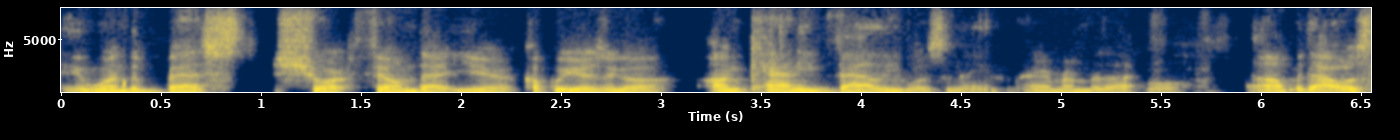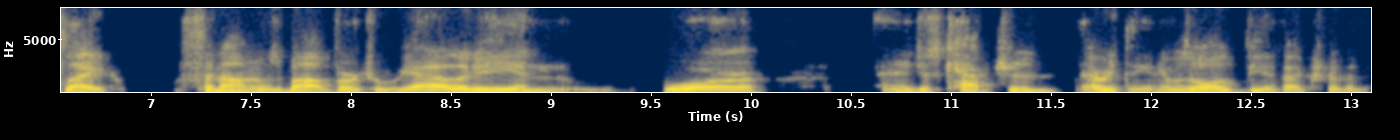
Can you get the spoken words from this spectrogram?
it won the best short film that year a couple years ago. Uncanny Valley was the name. I remember that. Cool. Uh, but that was like phenomenal. It was about virtual reality and war, and it just captured everything, and it was all VFX driven.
